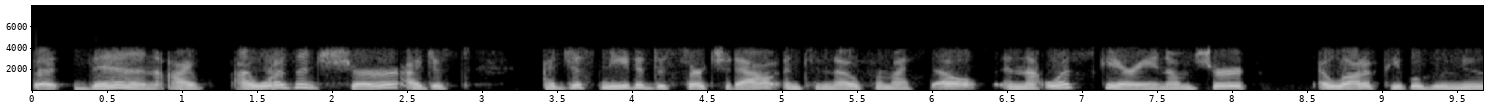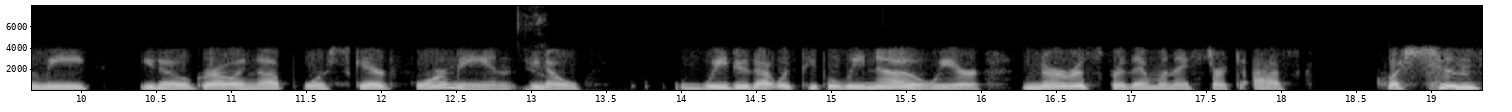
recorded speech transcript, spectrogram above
But then I I wasn't sure. I just I just needed to search it out and to know for myself. And that was scary and I'm sure a lot of people who knew me, you know, growing up were scared for me and Yeah. you know we do that with people we know. We are nervous for them when they start to ask questions,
